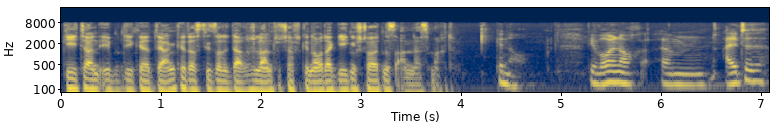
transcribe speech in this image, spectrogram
geht dann eben der Gedanke, dass die solidarische Landwirtschaft genau dagegen steuert und es anders macht. Genau. Wir wollen auch ähm, alte,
